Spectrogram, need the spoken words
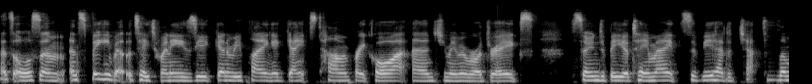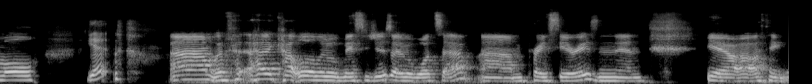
That's awesome. And speaking about the T20s, you're going to be playing against Harmanpreet Kaur and Jemimah Rodrigues, soon to be your teammates. Have you had a chat to them all yet? Um, we've had a couple of little messages over WhatsApp um, pre-series, and then yeah, I think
